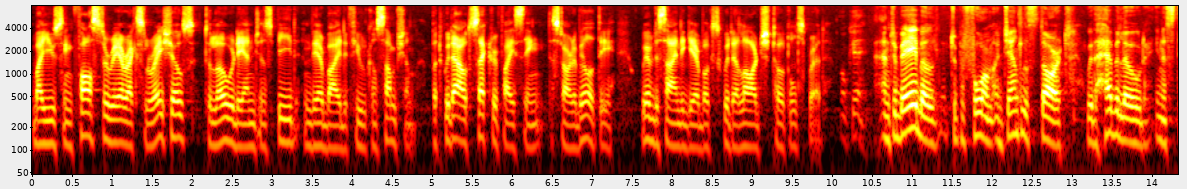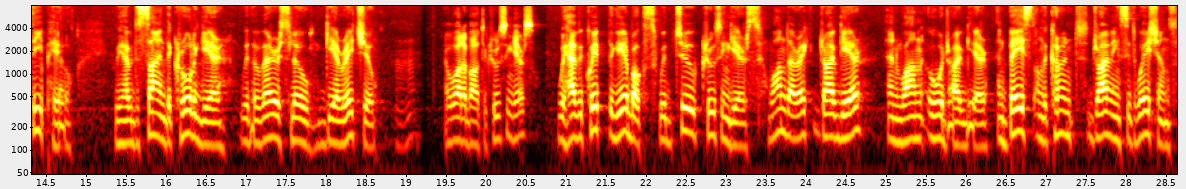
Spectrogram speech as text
by using faster rear axle ratios to lower the engine speed and thereby the fuel consumption, but without sacrificing the startability, we have designed the gearbox with a large total spread. Okay. And to be able to perform a gentle start with a heavy load in a steep hill, we have designed the crawler gear with a very slow gear ratio and what about the cruising gears? We have equipped the gearbox with two cruising gears, one direct drive gear and one overdrive gear. And based on the current driving situations,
